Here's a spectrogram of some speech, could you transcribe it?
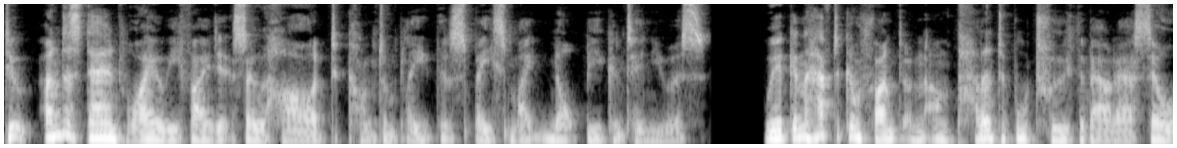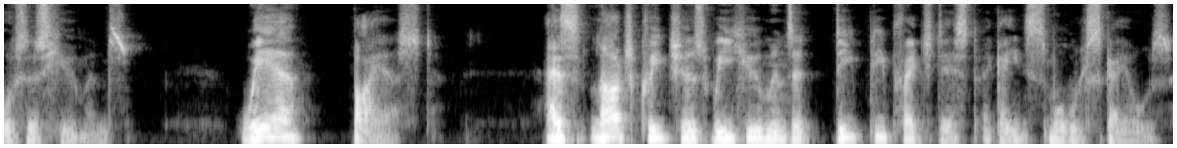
To understand why we find it so hard to contemplate that space might not be continuous, we're going to have to confront an unpalatable truth about ourselves as humans. We're biased. As large creatures, we humans are deeply prejudiced against small scales.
